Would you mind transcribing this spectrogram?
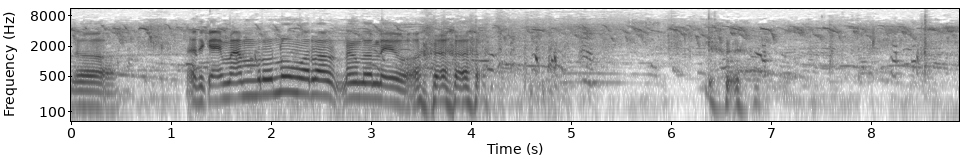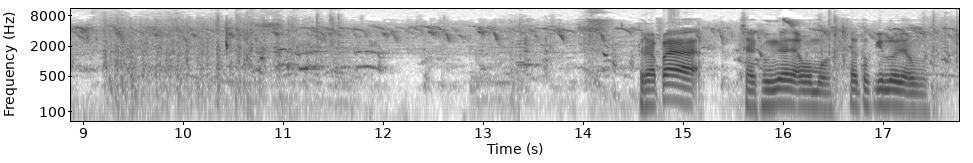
Loh. Tadi kayak imam runu moro nang toleo. Berapa jagungnya ya Momo? Satu kilo ya Momo? Mau setengah.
